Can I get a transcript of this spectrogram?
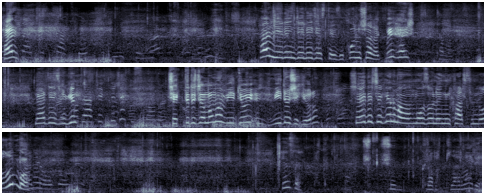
Her her yeri inceleyeceğiz teyze. Konuşarak ve her Tamam. Neredeyiz bugün? Fotoğraf çektirecek misin oğlum? Çektireceğim ama video video çekiyorum. Şey de çekelim ama mozolenin karşısında olur mu? Hani orada oluyor. Teyze bak. Şu, şu kravatlılar var ya.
